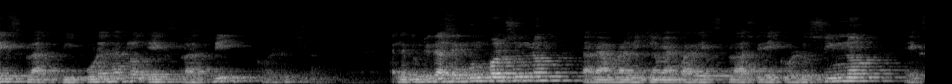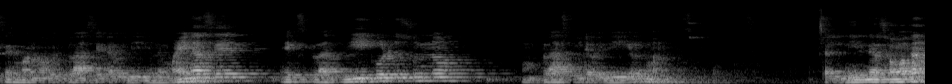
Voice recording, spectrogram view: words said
এক্স প্লাস বি পড়ে থাকল। X plus B equal to zero তাহলে দুটি রাশির গুণফল শূন্য। তাহলে আমরা লিখলাম একবার X plus A equal to শূন্য। এক্সের মান হবে প্লাস এটা বেরিয়ে গেলে minus A X plus B equal to শূন্য প্লাস বিটা বেরিয়ে গেল মাইনাস বি তাহলে নির্ণয় সমাধান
